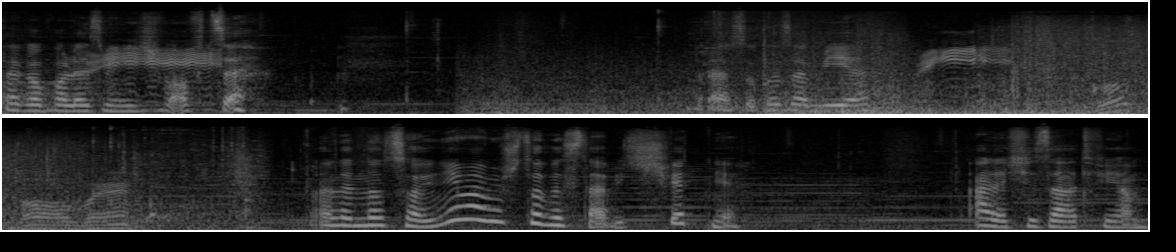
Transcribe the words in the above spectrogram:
Tego wolę zmienić w owce. Od razu go zabiję. Ale no co, nie mam już co wystawić. Świetnie. Ale się załatwiłam.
